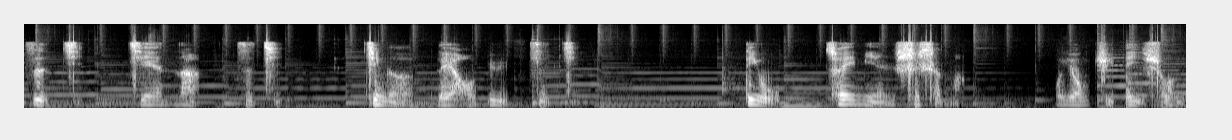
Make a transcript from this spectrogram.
自己、接纳自己，进而疗愈自己。第五，催眠是什么？我用举例说明，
